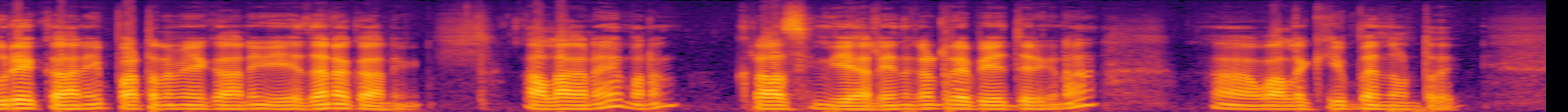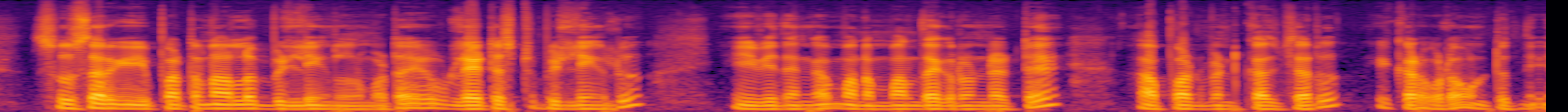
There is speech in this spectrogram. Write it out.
ఊరే కానీ పట్టణమే కానీ ఏదైనా కానీ. అలాగనే మనం క్రాసింగ్ చేయాలి. ఎందుకంటే రేపు ఏది జరిగినా వాళ్ళకి ఇబ్బంది ఉంటుంది. చూసారు ఈ పట్టణాల్లో బిల్డింగ్లు అనమాట లేటెస్ట్ బిల్డింగ్లు ఈ విధంగా మనం మన దగ్గర ఉన్నట్టే అపార్ట్మెంట్ కల్చర్ ఇక్కడ కూడా ఉంటుంది.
